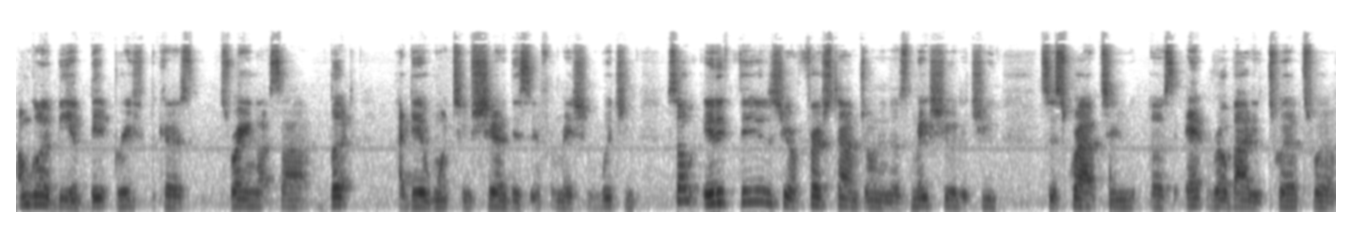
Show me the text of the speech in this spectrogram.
I'm going to be a bit brief because it's raining outside, but I did want to share this information with you. So, if it is your first time joining us, make sure that you subscribe to us at Robody1212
